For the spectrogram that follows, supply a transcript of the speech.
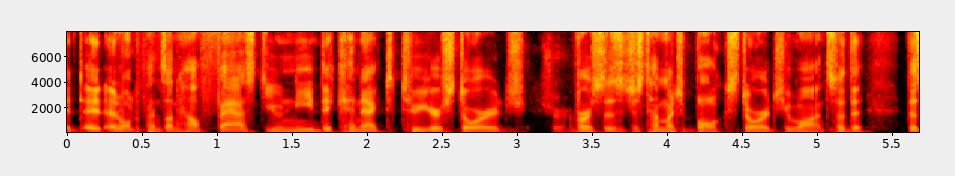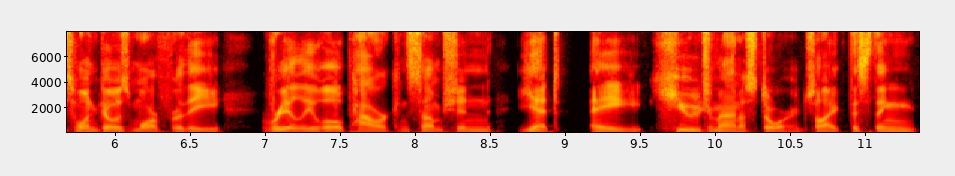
It, it, it all depends on how fast you need to connect to your storage Sure. versus just how much bulk storage you want. So the, this one goes more for the really low power consumption, yet a huge amount of storage. Like this thing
